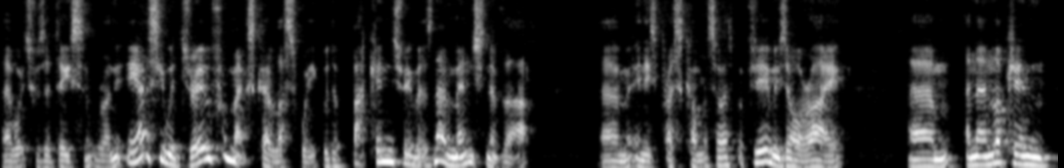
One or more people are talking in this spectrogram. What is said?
uh, which was a decent run. He actually withdrew from Mexico last week with a back injury, but there's no mention of that um, in his press conference. So I presume he's all right. Um, and then looking,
